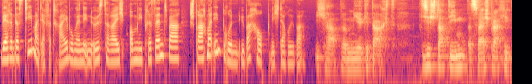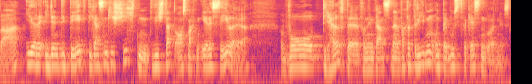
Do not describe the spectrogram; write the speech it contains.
Während das Thema der Vertreibungen in Österreich omnipräsent war, sprach man in Brünn überhaupt nicht darüber. Ich habe mir gedacht, diese Stadt, die zweisprachig war, ihre Identität, die ganzen Geschichten, die die Stadt ausmachen, ihre Seele, wo die Hälfte von dem Ganzen einfach vertrieben und bewusst vergessen worden ist.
